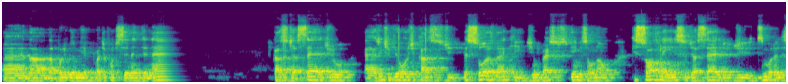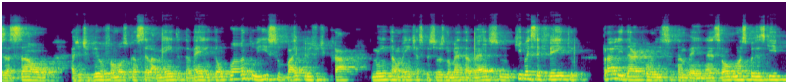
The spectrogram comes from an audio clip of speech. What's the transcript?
é, da, da, poligamia que pode acontecer na internet, casos de assédio. É, a gente vê hoje casos de pessoas, né, que de universos games ou não, que sofrem isso de assédio, de desmoralização. A gente vê o famoso cancelamento também. Então, quanto isso vai prejudicar mentalmente as pessoas no metaverso? O que vai ser feito para lidar com isso também, né? São algumas coisas que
